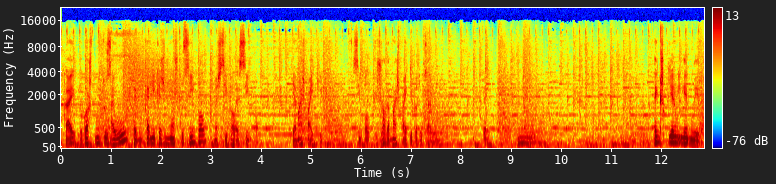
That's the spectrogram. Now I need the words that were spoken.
Ok? Eu gosto muito do Zaiwu, tem mecânicas melhores que o Simple, mas Simple é Simple. E é mais para a equipa. Simple joga mais para a equipa do que. Sim. Tem que escolher um in-game leader.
